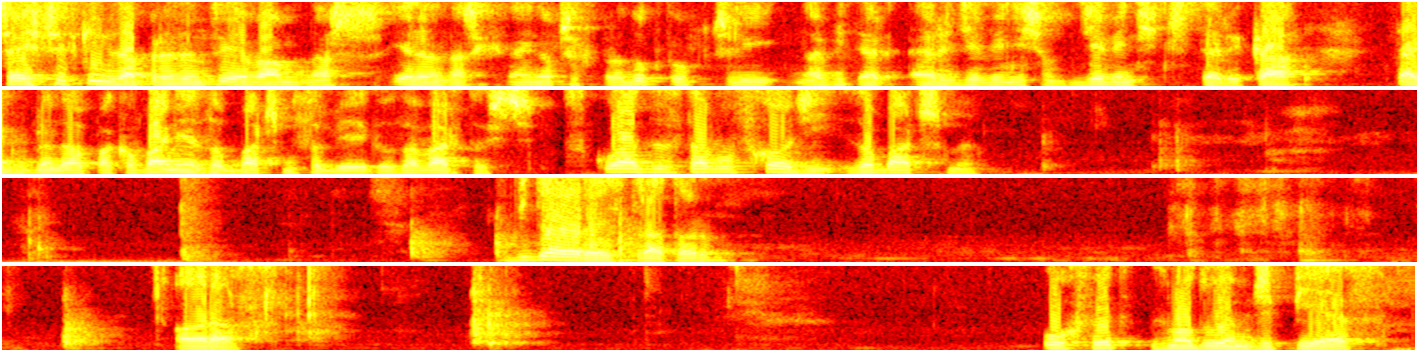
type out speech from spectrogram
Cześć wszystkim, zaprezentuję Wam nasz, jeden z naszych najnowszych produktów, czyli Naviter R99 4K. Tak wygląda opakowanie, zobaczmy sobie jego zawartość. W skład zestawu wchodzi, zobaczmy. Wideorejestrator oraz uchwyt z modułem GPS,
